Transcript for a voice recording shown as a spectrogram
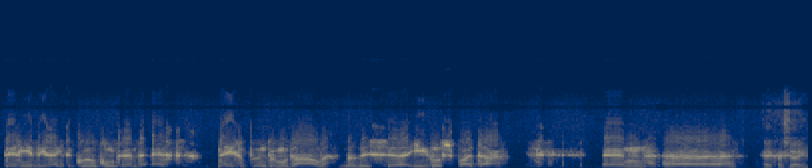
tegen je directe co- concurrenten echt negen punten moeten halen. Dat is Eagles, Sparta en RKC.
